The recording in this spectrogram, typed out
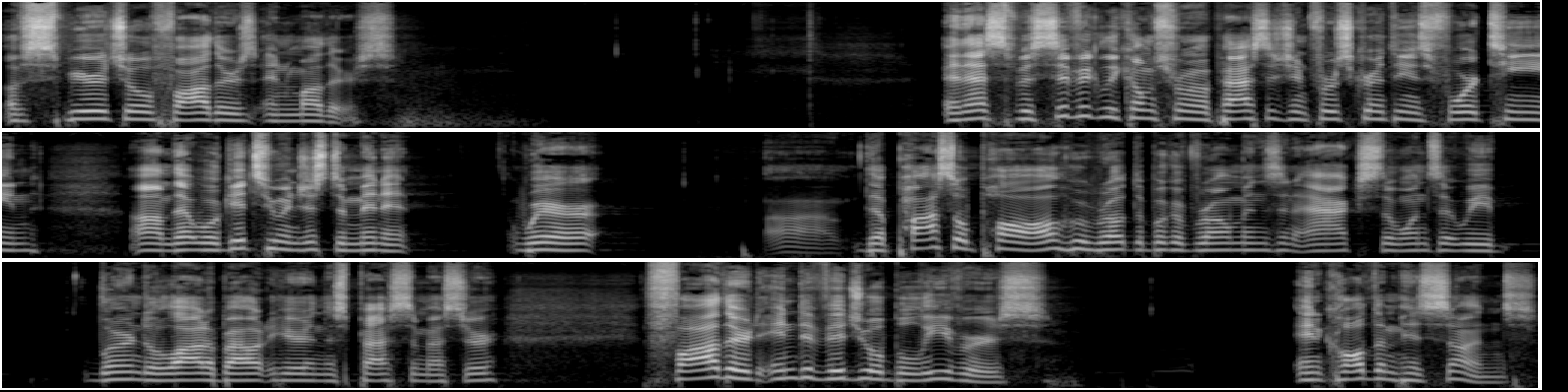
of spiritual fathers and mothers. And that specifically comes from a passage in 1 Corinthians 14 um, that we'll get to in just a minute, where uh, the Apostle Paul, who wrote the book of Romans and Acts, the ones that we learned a lot about here in this past semester, fathered individual believers and called them his sons.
